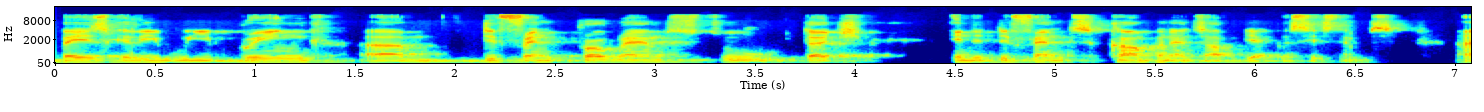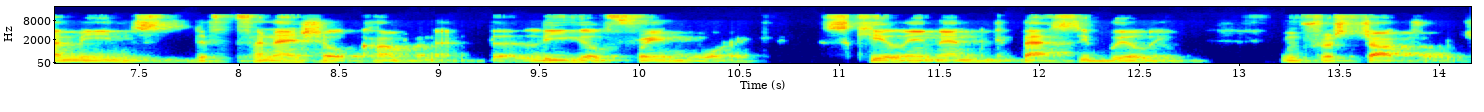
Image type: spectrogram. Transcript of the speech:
Basically, we bring um, different programs to touch in the different components of the ecosystems. I mean, the financial component, the legal framework, skilling and capacity building, infrastructures,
